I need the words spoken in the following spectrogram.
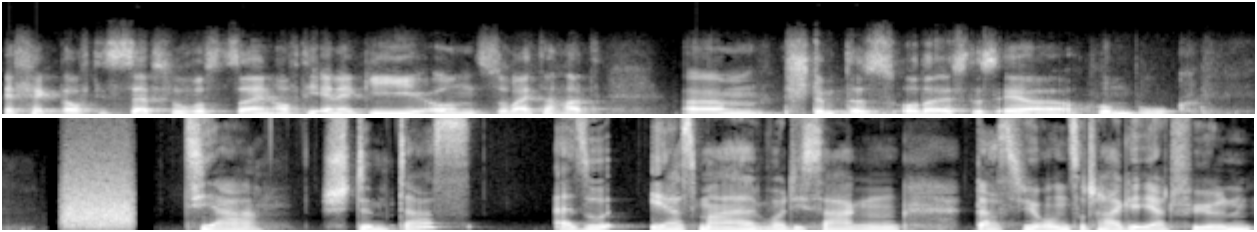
Effekt auf das Selbstbewusstsein, auf die Energie und so weiter hat. Ähm, stimmt es oder ist es eher Humbug? Tja, stimmt das? Also erstmal wollte ich sagen, dass wir uns total geehrt fühlen,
